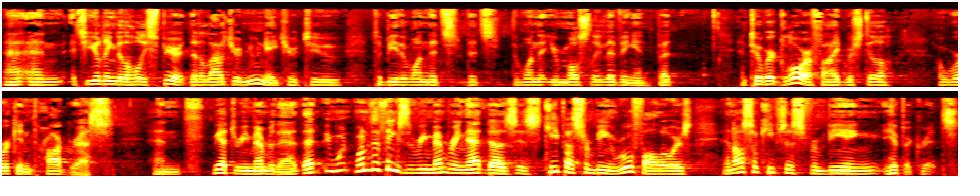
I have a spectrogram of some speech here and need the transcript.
and it's yielding to the Holy Spirit that allows your new nature to, to be the one that's, that's the one that you're mostly living in. But until we're glorified, we're still a work in progress. And we have to remember that. that. One of the things that remembering that does is keep us from being rule followers and also keeps us from being hypocrites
